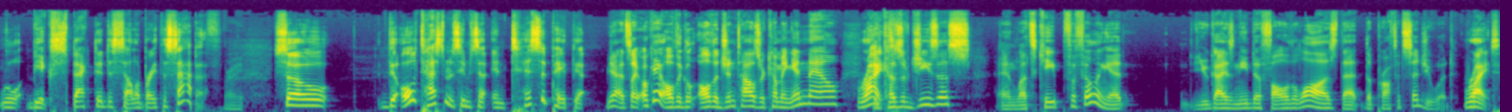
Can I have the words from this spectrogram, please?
will be expected to celebrate the Sabbath. Right. So the Old Testament seems to anticipate the Yeah, it's like okay, all the all the Gentiles are coming in now Right. because of Jesus, and let's keep fulfilling it. You guys need to follow the laws that the prophets said you would. Right.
